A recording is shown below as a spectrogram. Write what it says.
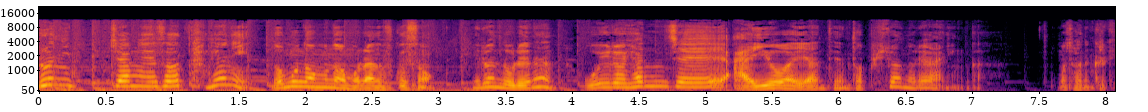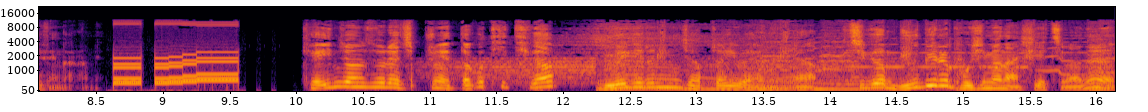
그런 입장에서 당연히 너무너무너무라는 후크송 이런 노래는 오히려 현재 아이오아이한테는 더 필요한 노래가 아닌가. 뭐 저는 그렇게 생각합니다. 개인 전술에 집중했다고 TT가 요 얘기를 제 갑자기 왜 하느냐. 지금 뮤비를 보시면 아시겠지만은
